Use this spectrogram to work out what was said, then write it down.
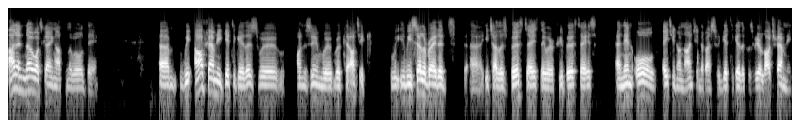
I don't know what's going on in the world there. Um, we our family get-togethers were on Zoom were, were chaotic. We we celebrated uh, each other's birthdays. There were a few birthdays, and then all 18 or 19 of us would get together because we we're a large family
